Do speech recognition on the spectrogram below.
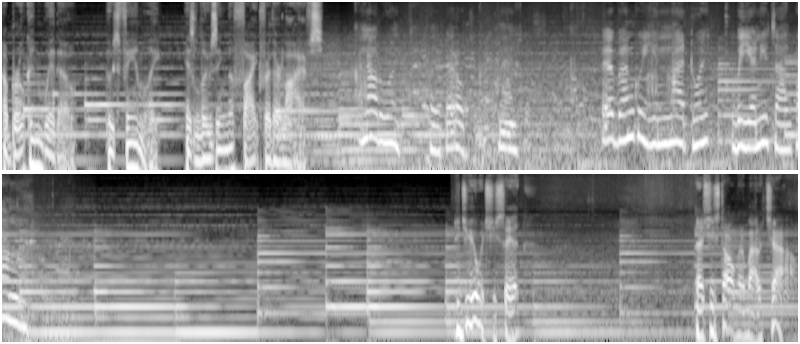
a broken widow whose family is losing the fight for their lives. Did you hear what she said? Now she's talking about a child,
